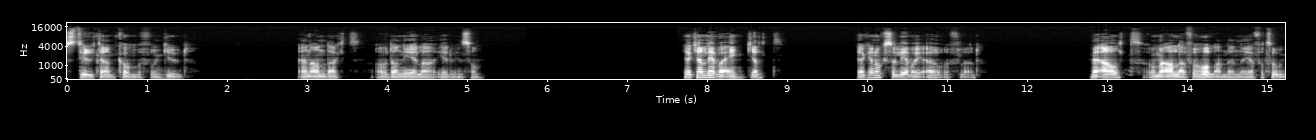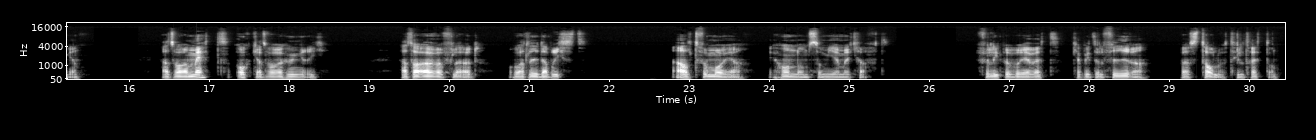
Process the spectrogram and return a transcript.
Styrkan kommer från Gud. En andakt av Daniela Edvinsson. Jag kan leva enkelt. Jag kan också leva i överflöd. Med allt och med alla förhållanden är jag förtrogen. Att vara mätt och att vara hungrig. Att ha överflöd och att lida brist. Allt förmår jag i honom som ger mig kraft. Filipperbrevet kapitel 4, vers 12 till 13.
